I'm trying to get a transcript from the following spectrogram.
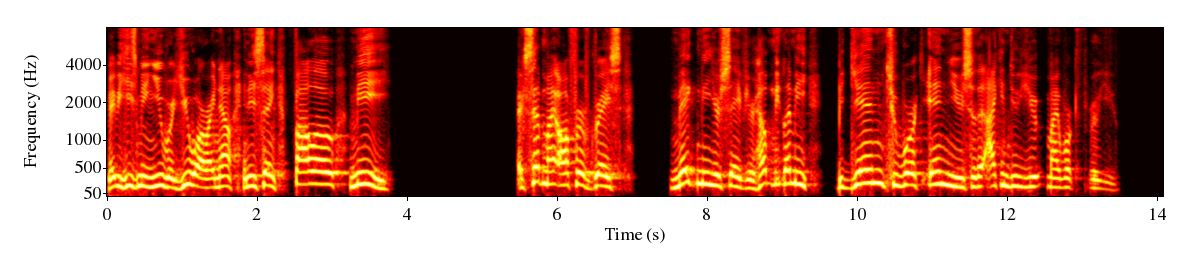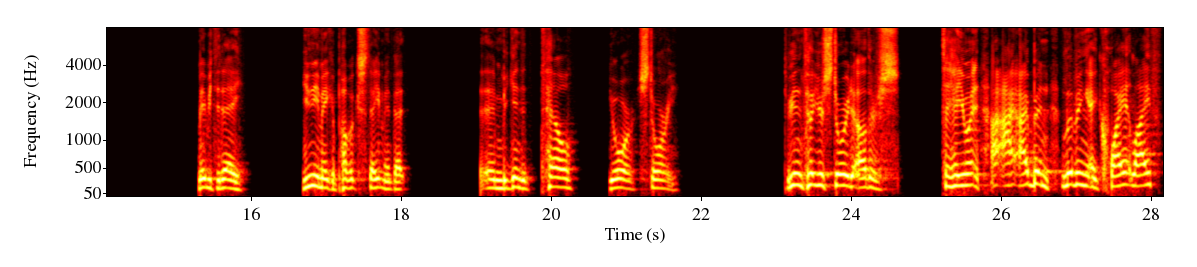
Maybe He's meeting you where you are right now, and He's saying, Follow me. Accept my offer of grace. Make me your Savior. Help me. Let me begin to work in you so that I can do you, my work through you. Maybe today you need to make a public statement that and begin to tell your story. To begin to tell your story to others. Say, hey, you know what? I, have been living a quiet life.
